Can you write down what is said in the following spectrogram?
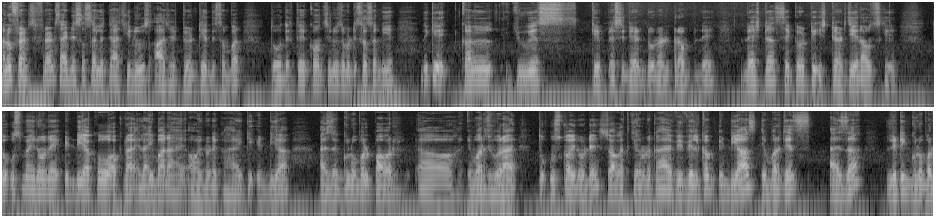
Hello friends friends I discuss कर लेते हैं आज की न्यूज़। आज है ट्वेंटी दिसंबर तो देखते हैं कौन सी न्यूज़ हमें डिस्कस करनी है। देखिए, कल यूएस के प्रेसिडेंट डोनाल्ड ट्रंप ने नेशनल सिक्योरिटी स्ट्रेटजी अनाउंस की। तो उसमें इन्होंने इंडिया को अपना एलाई माना है और इन्होंने कहा है कि India as a global power emerge हो रहा है तो उसका इन्होंने स्वागत किया। उन्होंने कहा है we welcome India's emergence as a leading global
